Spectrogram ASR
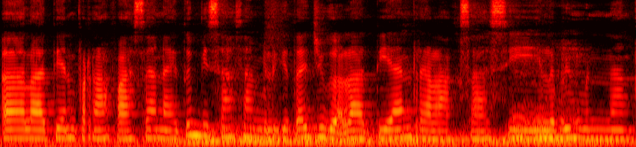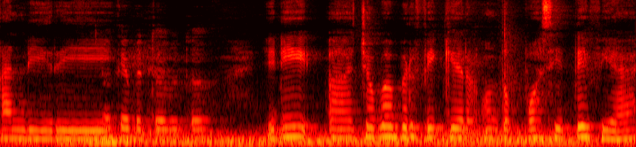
uh, latihan pernafasan nah itu bisa sambil kita juga latihan relaksasi lebih menenangkan diri oke betul betul jadi uh, coba berpikir untuk positif ya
